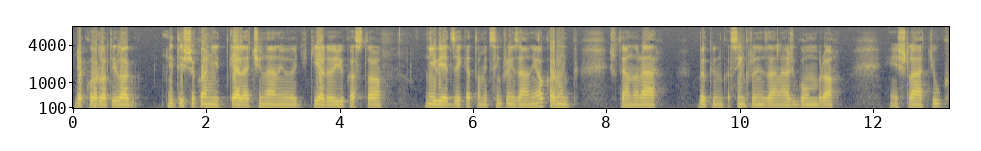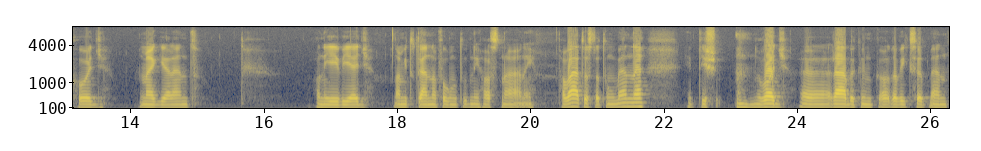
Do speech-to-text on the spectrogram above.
gyakorlatilag itt is csak annyit kellett csinálni, hogy kijelöljük azt a névjegyzéket, amit szinkronizálni akarunk, és utána rá bökünk a szinkronizálás gombra, és látjuk, hogy megjelent a névjegy, amit utána fogunk tudni használni. Ha változtatunk benne, itt is vagy rábökünk a davix ben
